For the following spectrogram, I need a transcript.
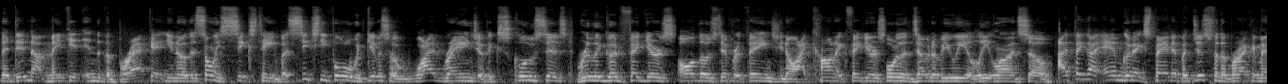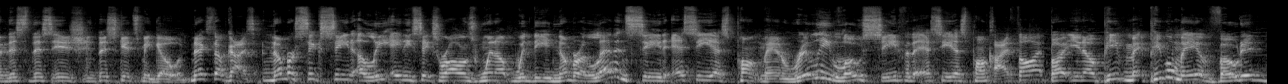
that did not make it into the bracket. You know, there's only 16, but 64 would give us a wide range of exclusives, really good figures, all those different things, you know, iconic figures for the WWE Elite line. So I think I am going to expand it, but just for the bracket, man, this this is this gets me going. Next up, guys, number six seed Elite 86 Rollins went up with the number 11 seed SES Punk, man. Really low seed for the SES Punk, I thought, but you know, pe people may have voted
